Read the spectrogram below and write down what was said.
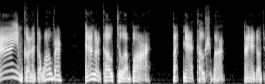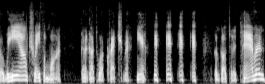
I am going to go over and I'm going to go to a bar, but not a kosher bar. I'm going to go to a real treifa bar. I'm going to go to a kretschmer. Yeah. going to go to the tavern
